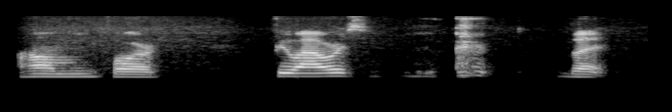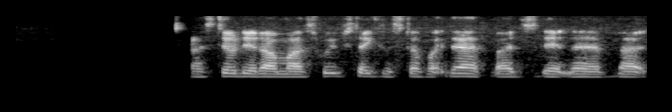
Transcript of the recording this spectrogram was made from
home for a few hours, but I still did all my sweepstakes and stuff like that. But I just didn't have not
